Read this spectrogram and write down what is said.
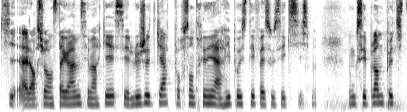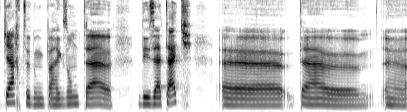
qui, alors sur Instagram c'est marqué, c'est le jeu de cartes pour s'entraîner à riposter face au sexisme. Donc c'est plein de petites cartes. Donc par exemple t'as euh, des attaques, euh, t'as euh, un-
